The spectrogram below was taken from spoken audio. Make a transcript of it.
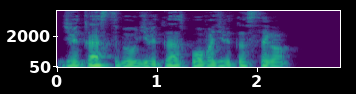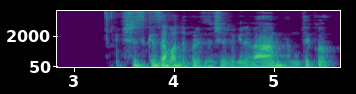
19 był 19, połowa 19, wszystkie zawody praktycznie wygrywałem, tam tylko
